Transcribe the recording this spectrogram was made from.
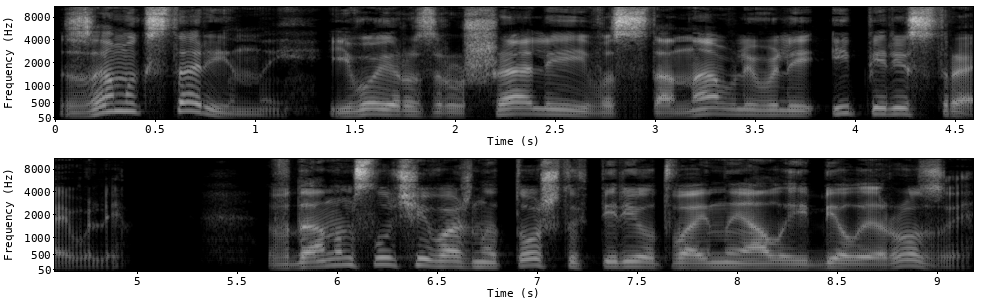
Замок старинный, его и разрушали, и восстанавливали, и перестраивали. В данном случае важно то, что в период войны Алой и Белой Розы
